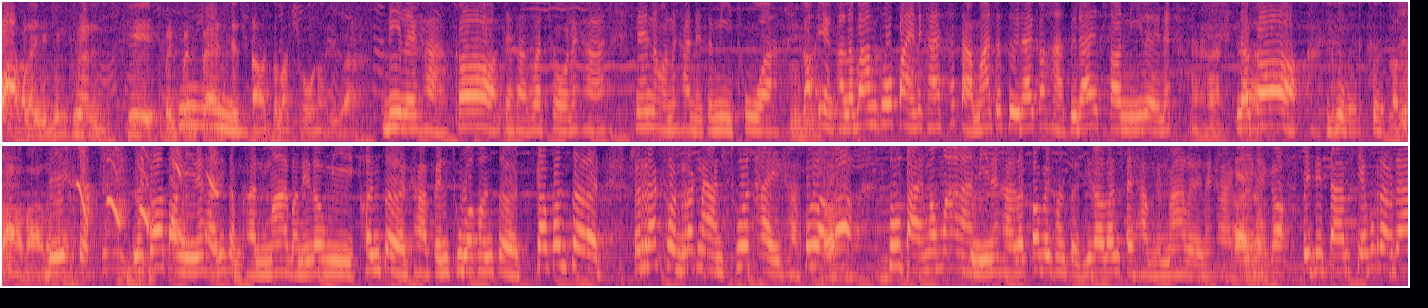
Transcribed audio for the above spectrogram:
ฝากอะไรถึงเพื่อนๆ ที่เป็นแฟนๆเจ็ดสาวสะบัดโชว์หน่อยดีกว่า ดีเลยค่ะ ก็เจสาวสวัสดิ์โชว์นะคะ แน่นอนนะคะ เดี๋ยวจะมีทัวร์ก็อย่างอัลบั้มทั่วไปนะคะ ถ้าสามารถจะซื้อได้ก็หาซื้อได้ตอนนี้เลยนะคะ อ่าฮะ แล้วก็ลันลามากนะดีค่ะแล้วก็ตอนนี้นะคะที่สำคัญมากตอนนี้เรามีคอนเสิร์ตค่ะ เป็นทัวร์คอนเสิร์ตกับคอนเสิร์ตรักทนรักนานทั่วไทยค่ะ พวกเราก็สู้ตายมากๆงานนี้นะคะ แล้วก็เป็นคอนเสิร์ตที่เราตั้งใจทำกันมากเลยนะคะใช่ก็ครับยังไงก็ไปติดตามเชียร์พวกเราได้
